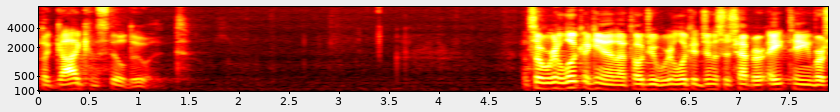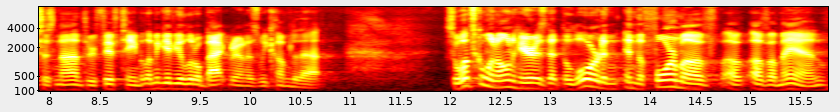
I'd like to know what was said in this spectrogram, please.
but God can still do it. And so we're going to look again, I told you we're going to look at Genesis chapter 18, verses 9 through 15, but let me give you a little background as we come to that. So, what's going on here is that the Lord, in, in the form of, of, of a man,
